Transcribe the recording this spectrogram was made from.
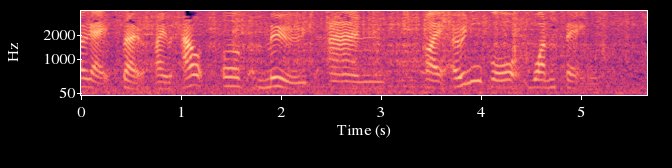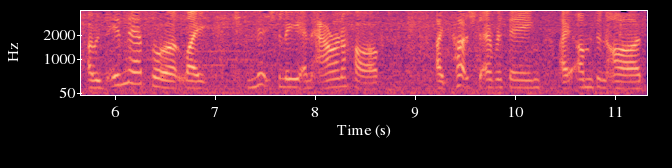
Okay, so I'm out of mood and I only bought one thing. I was in there for like literally an hour and a half. I touched everything, I ummed and ahed.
